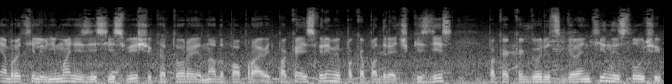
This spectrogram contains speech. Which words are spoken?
Обратили внимание, здесь есть вещи, которые надо поправить. Пока есть время, пока подрядчики здесь, пока, как говорится, гарантийный случай.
